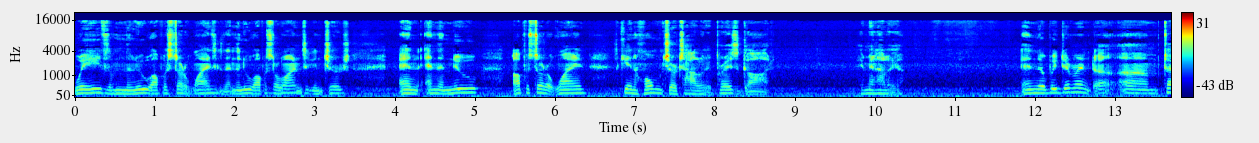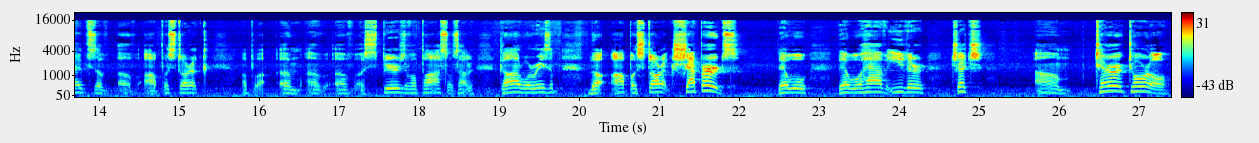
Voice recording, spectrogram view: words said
waves of the new apostolic wines and the new apostolic wines again church and and the new apostolic wine again home church. Hallelujah. Praise God. Amen. Hallelujah. And there'll be different uh, um, types of, of apostolic of, um, of, of uh, spirits of apostles. God will raise up the apostolic shepherds that will that will have either church um, territorial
